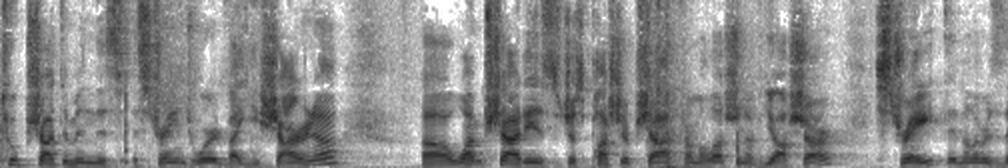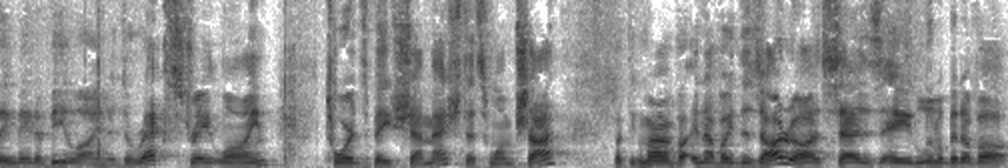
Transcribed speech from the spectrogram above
Two pshatim in this strange word, vayisharna. Uh, one pshat is just pashut pshat from a lashon of yashar, straight. In other words, they made a beeline, a direct straight line towards Beis Shemesh. That's one pshat. But the Gemara in Avodah Zarah says a little bit of a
